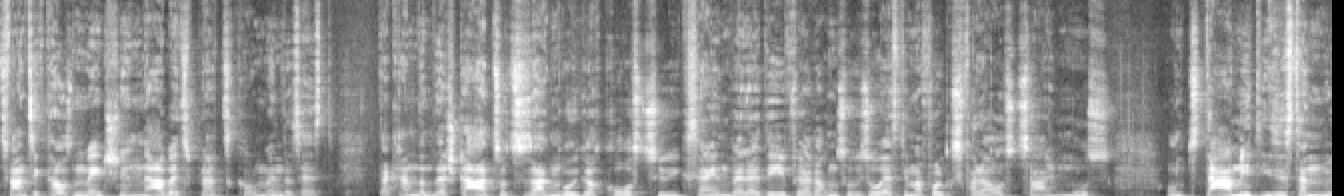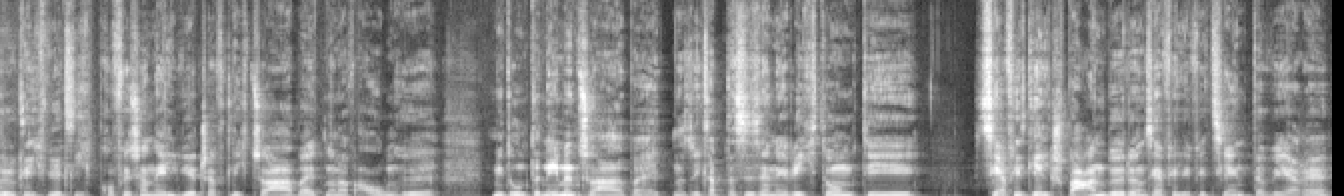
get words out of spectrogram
20.000 Menschen in einen Arbeitsplatz kommen. Das heißt, da kann dann der Staat sozusagen ruhig auch großzügig sein, weil er die Förderung sowieso erst im Erfolgsfall auszahlen muss. Und damit ist es dann möglich, wirklich professionell wirtschaftlich zu arbeiten und auf Augenhöhe mit Unternehmen zu arbeiten. Also ich glaube, das ist eine Richtung, die sehr viel Geld sparen würde und sehr viel effizienter wäre.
